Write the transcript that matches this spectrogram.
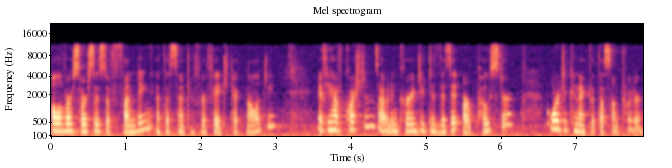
all of our sources of funding at the Center for Phage Technology. If you have questions, I would encourage you to visit our poster or to connect with us on Twitter.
